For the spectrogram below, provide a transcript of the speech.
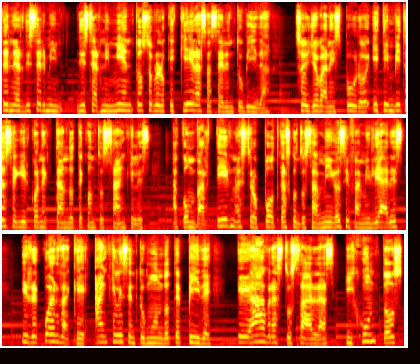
tener discernimiento sobre lo que quieras hacer en tu vida. Soy Giovanna Ispuro y te invito a seguir conectándote con tus ángeles a compartir nuestro podcast con tus amigos y familiares y recuerda que Ángeles en tu Mundo te pide que abras tus alas y juntos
